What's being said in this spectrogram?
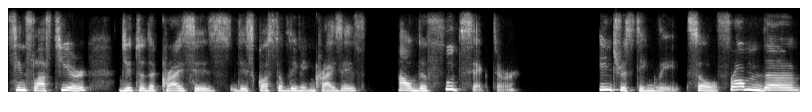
since last year, due to the crisis, this cost of living crisis, how the food sector, interestingly, so from the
